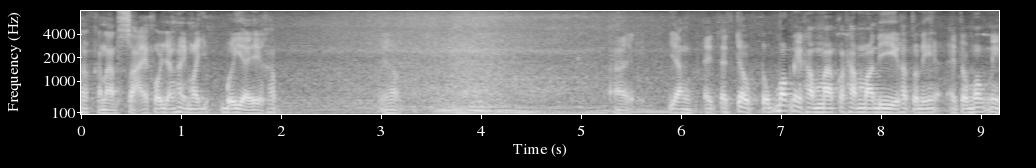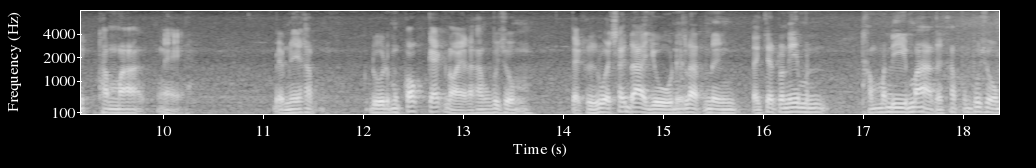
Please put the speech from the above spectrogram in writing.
ครับขนาดสายเขายังให้มาเบอร์ใหญ่ครับนี่ครับไอ้อย่างไอ้เจ้าตัวบล็อกนี่ทำมาก็ทำมาดีครับตัวนี้ไอ้ตัวบล็อกนี่ทำมาไงแบบนี้ครับ ดูมันก๊อกแก๊กหน่อยนะครับคุณผู้ชม แต่คือว่าใช้ได้อยู่ในระดับหนึ่ง แต่เจ้าตัวนี้มันทำมาดีมากเลยครับคุณผู้ชม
